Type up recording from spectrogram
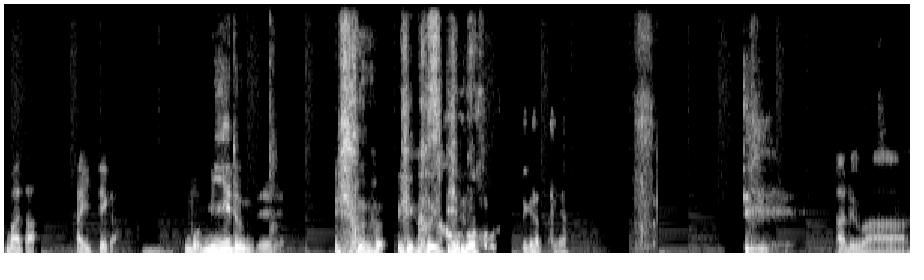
まだ相手が。もう見えるんだよね。動いてる姿が。あるわ。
